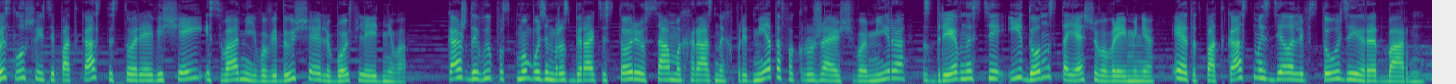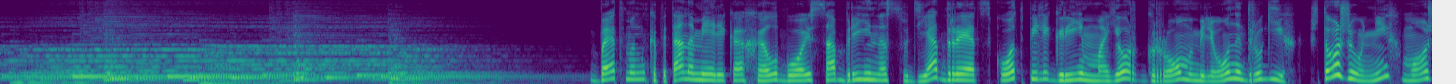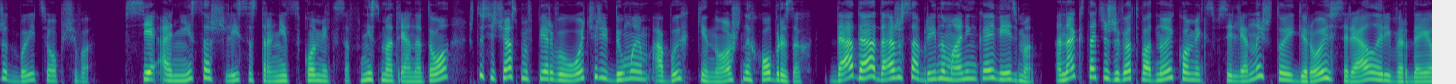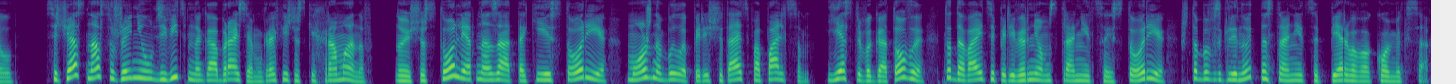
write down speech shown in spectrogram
Вы слушаете подкаст «История вещей» и с вами его ведущая Любовь Леднева. Каждый выпуск мы будем разбирать историю самых разных предметов окружающего мира с древности и до настоящего времени. И этот подкаст мы сделали в студии Red Barn. Бэтмен, Капитан Америка, Хеллбой, Сабрина, Судья Дред, Скотт Пилигрим, Майор Гром и миллионы других. Что же у них может быть общего? Все они сошли со страниц комиксов, несмотря на то, что сейчас мы в первую очередь думаем об их киношных образах. Да-да, даже Сабрина маленькая ведьма. Она, кстати, живет в одной комикс-вселенной, что и герои сериала «Ривердейл». Сейчас нас уже не удивить многообразием графических романов, но еще сто лет назад такие истории можно было пересчитать по пальцам. Если вы готовы, то давайте перевернем страницы истории, чтобы взглянуть на страницы первого комикса.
